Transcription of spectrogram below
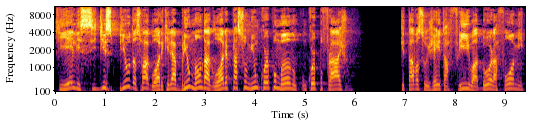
Que Ele se despiu da sua glória, que Ele abriu mão da glória para assumir um corpo humano, um corpo frágil, que estava sujeito a frio, a dor, a fome.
